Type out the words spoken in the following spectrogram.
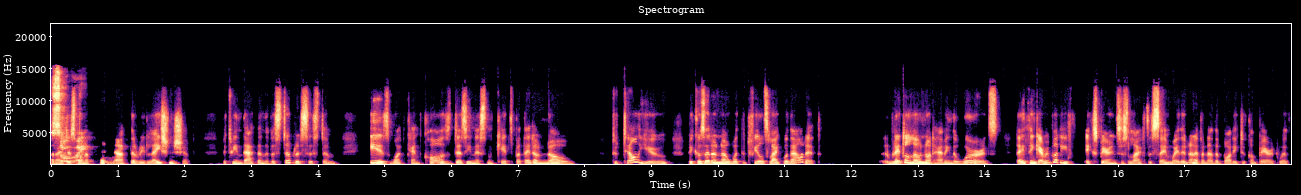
But so I just I... want to point out the relationship between that and the vestibular system is what can cause dizziness in kids, but they don't know to tell you because they don't know what it feels like without it. Let alone not having the words, they think everybody experiences life the same way. They don't have another body to compare it with.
